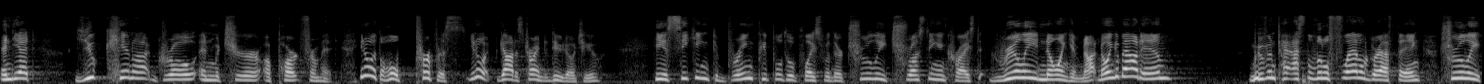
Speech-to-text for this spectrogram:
And yet, You cannot grow and mature apart from it. You know what the whole purpose, you know what God is trying to do, don't you? He is seeking to bring people to a place where they're truly trusting in Christ, really knowing Him, not knowing about Him, moving past the little flannel graph thing, truly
